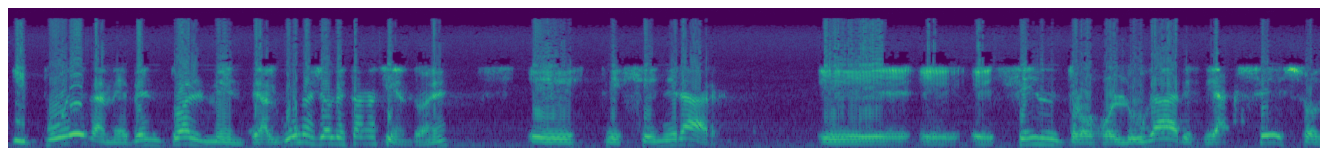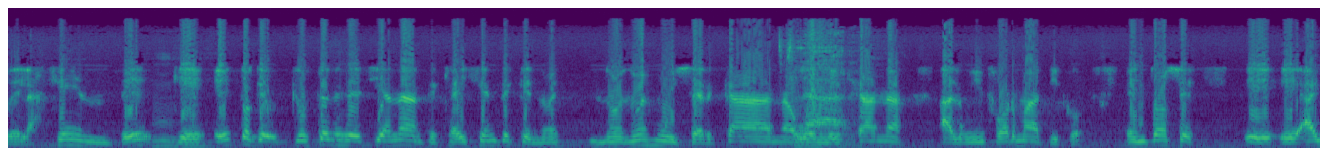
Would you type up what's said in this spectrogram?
y puedan eventualmente, algunas ya lo están haciendo, ¿eh? Este, generar eh, eh, eh, centros o lugares de acceso de la gente, que esto que, que ustedes decían antes, que hay gente que no es, no, no es muy cercana Claro. o lejana a lo informático. Entonces, eh, eh, hay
